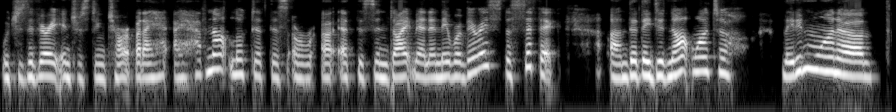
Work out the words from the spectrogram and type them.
which is a very interesting chart. But I I have not looked at this uh, at this indictment, and they were very specific um, that they did not want to they didn't want to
